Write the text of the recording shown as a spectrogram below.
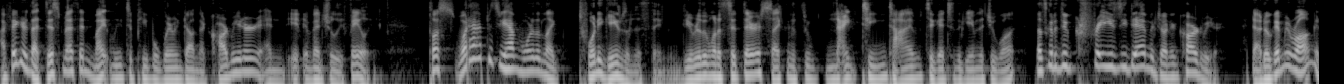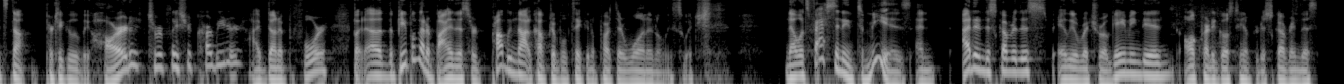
I figured that this method might lead to people wearing down their card reader and it eventually failing. Plus, what happens if you have more than like 20 games on this thing? Do you really want to sit there cycling through 19 times to get to the game that you want? That's going to do crazy damage on your card reader. Now, don't get me wrong, it's not particularly hard to replace your card reader. I've done it before, but uh, the people that are buying this are probably not comfortable taking apart their one and only Switch. now, what's fascinating to me is, and I didn't discover this, Alio Retro Gaming did, all credit goes to him for discovering this,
